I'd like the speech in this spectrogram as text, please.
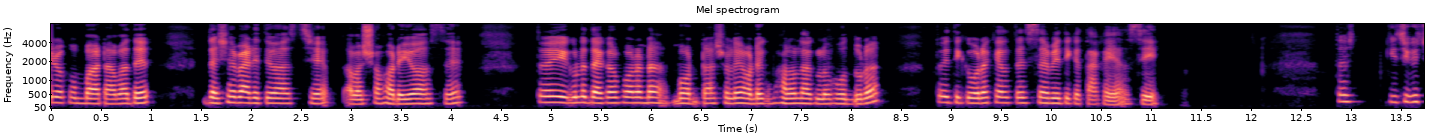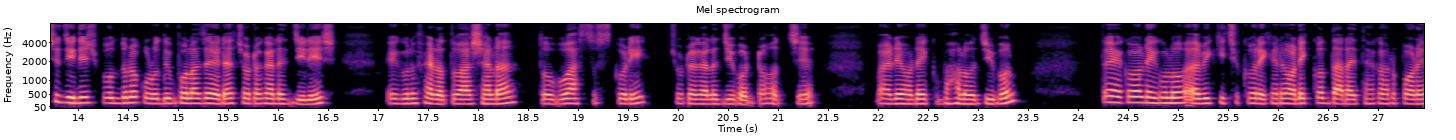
এরকম মাঠ আমাদের দেশের বাড়িতেও আছে আবার শহরেও আছে। তো এগুলো দেখার পরে না, মনটা আসলে অনেক ভালো লাগল বন্ধুরা। তো এদিকে ওরা খেলতেছে, আমি এদিকে তাকাই আছি। তো কিছু কিছু জিনিস বন্ধুরা কোনোদিন বলা যায় না, ছোটোকালের জিনিস। এগুলো ফেরতও আসে না। তবু আশ্বাস করি, ছোটোকালের জীবনটা হচ্ছে মানে অনেক ভালো জীবন। তো এখন এগুলো আমি কিছুক্ষণ এখানে অনেকক্ষণ দাঁড়ায় থাকার পরে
